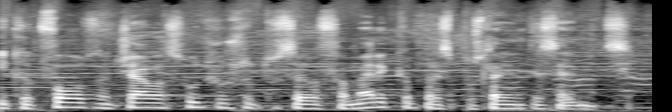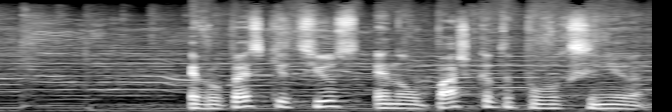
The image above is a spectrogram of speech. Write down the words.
и какво означава случващото се в Америка през последните седмици? Европейският съюз е на опашката по вакциниране,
